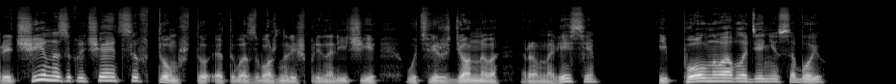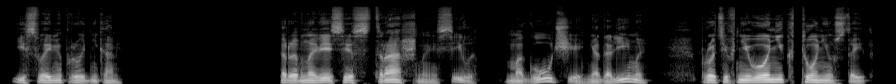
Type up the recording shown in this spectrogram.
Причина заключается в том, что это возможно лишь при наличии утвержденного равновесия и полного овладения собою и своими проводниками. Равновесие — страшная сила, могучая, неодолимая, против него никто не устоит.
